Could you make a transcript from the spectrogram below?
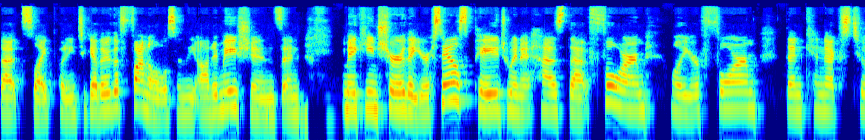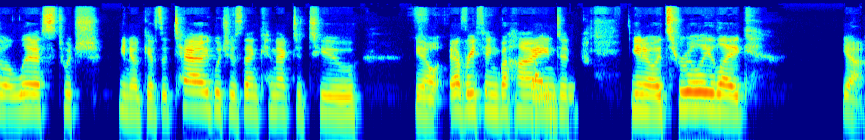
that's like putting together the funnels and the automations and mm-hmm. making sure that your sales page, when it has that form, well, your form then connects to a list, which you know gives a tag, which is then connected to you know everything behind, right. and you know it's really like yeah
